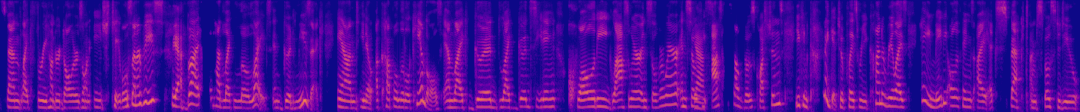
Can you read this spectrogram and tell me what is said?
spend like $300 on each table centerpiece yeah. but it had like low lights and good music and you know a couple little candles and like good like good seating quality glassware and silverware. And so yes. if you ask yourself those questions you can kind of get to a place where you kind of realize hey maybe all the things i expect i'm supposed to do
